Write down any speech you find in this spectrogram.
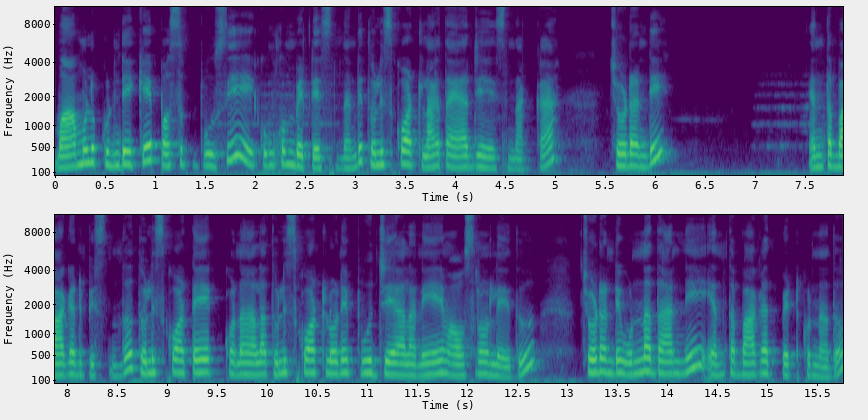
మామూలు కుండీకే పసుపు పూసి కుంకుమ పెట్టేసిందండి. తొలిసుకోవట్లాగా తయారు చేసేసింది అక్క. చూడండి. ఎంత బాగా అనిపిస్తుందో తులసికోటే కొనాలా తులసికోటలోనే పూజ చేయాలనే అవసరం లేదు. చూడండి ఉన్నదాన్ని ఎంత బాగా పెట్టుకున్నదో.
